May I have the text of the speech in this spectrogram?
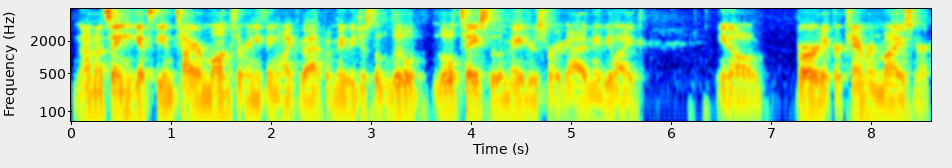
Now I'm not saying he gets the entire month or anything like that, but maybe just a little little taste of the majors for a guy, maybe like, you know, Burdick or Cameron Misner.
